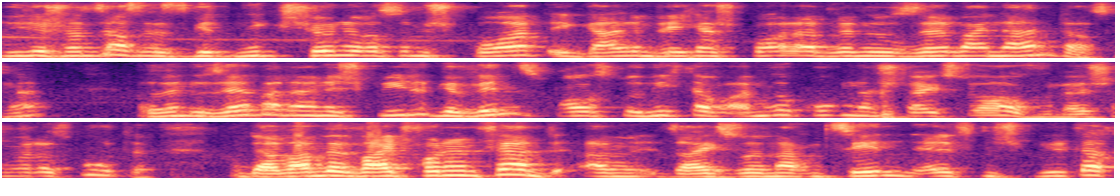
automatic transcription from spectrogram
wie du schon sagst, es gibt nichts Schöneres im Sport, egal in welcher Sportart, wenn du es selber in der Hand hast. Ne? Also wenn du selber deine Spiele gewinnst, brauchst du nicht auf andere gucken, dann steigst du auf. Und das ist schon mal das Gute. Und da waren wir weit von entfernt. Ähm, Sage ich so, nach dem 10., 11. Spieltag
